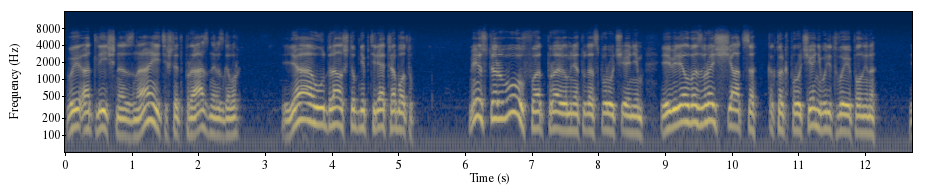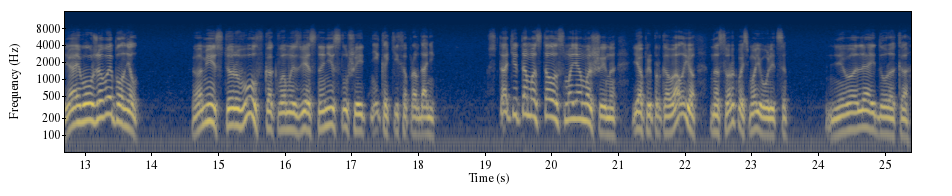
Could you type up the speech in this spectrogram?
вы отлично знаете, что это праздный разговор. Я удрал, чтобы не потерять работу. Мистер Вулф отправил меня туда с поручением и велел возвращаться, как только поручение будет выполнено. Я его уже выполнил. А мистер Вулф, как вам известно, не слушает никаких оправданий. Кстати, там осталась моя машина. Я припарковал ее на 48-й улице. Не валяй, дурака.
